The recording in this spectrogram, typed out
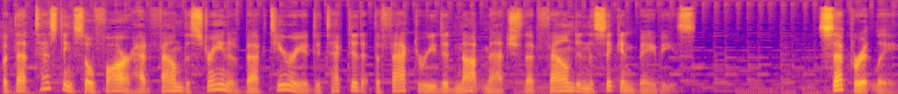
but that testing so far had found the strain of bacteria detected at the factory did not match that found in the sickened babies. Separately,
